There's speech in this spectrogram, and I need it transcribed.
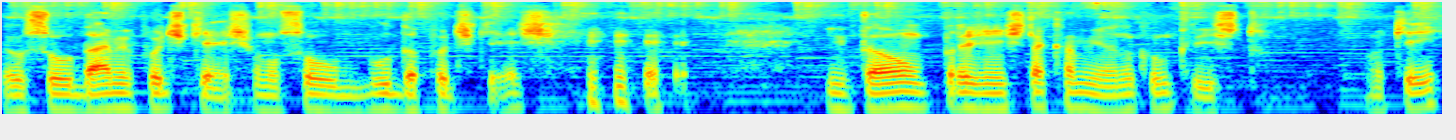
Eu sou o Daime Podcast, eu não sou o Buda Podcast. então, pra gente estar tá caminhando com Cristo, ok?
